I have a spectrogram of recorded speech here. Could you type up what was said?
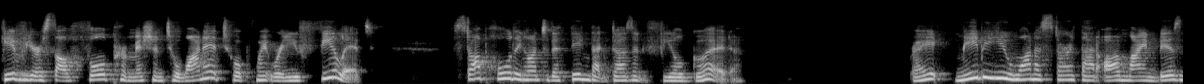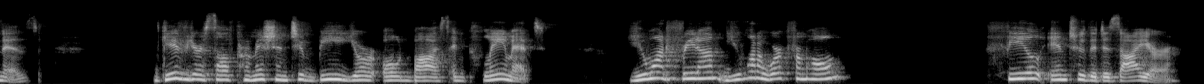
give yourself full permission to want it to a point where you feel it. Stop holding on to the thing that doesn't feel good. Right? Maybe you want to start that online business. Give yourself permission to be your own boss and claim it. You want freedom? You want to work from home? Feel into the desire.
